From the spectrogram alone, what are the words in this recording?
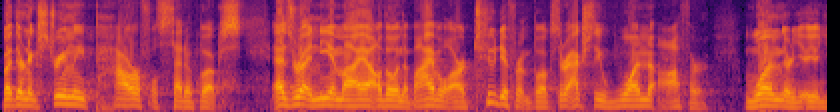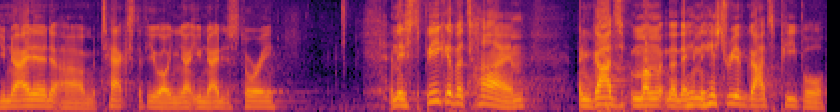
but they're an extremely powerful set of books. Ezra and Nehemiah, although in the Bible are two different books, they're actually one author, one, they're united um, text, if you will, united story. And they speak of a time in, God's, among, in the history of God's people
